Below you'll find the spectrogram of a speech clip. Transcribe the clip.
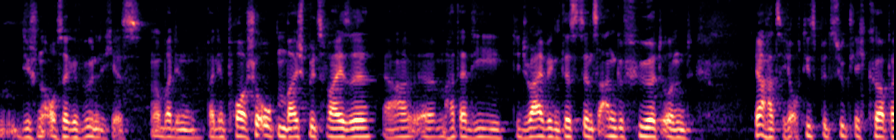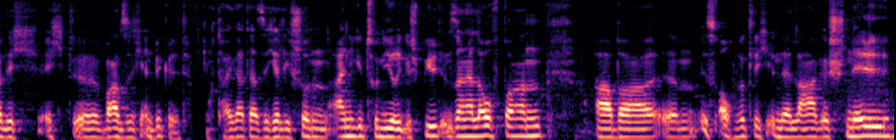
die schon außergewöhnlich ist. Ja, bei, den, bei den Porsche Open beispielsweise ja, ähm, hat er die, die Driving Distance angeführt und ja, hat sich auch diesbezüglich körperlich echt äh, wahnsinnig entwickelt. Auch Tiger hat da sicherlich schon einige Turniere gespielt in seiner Laufbahn, aber ähm, ist auch wirklich in der Lage, schnell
